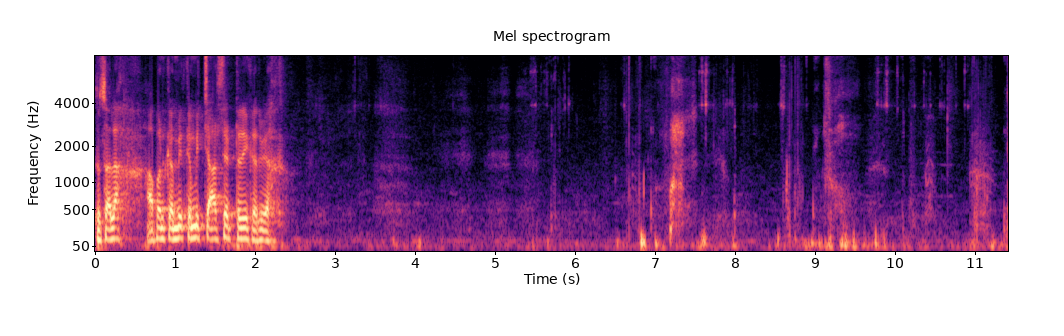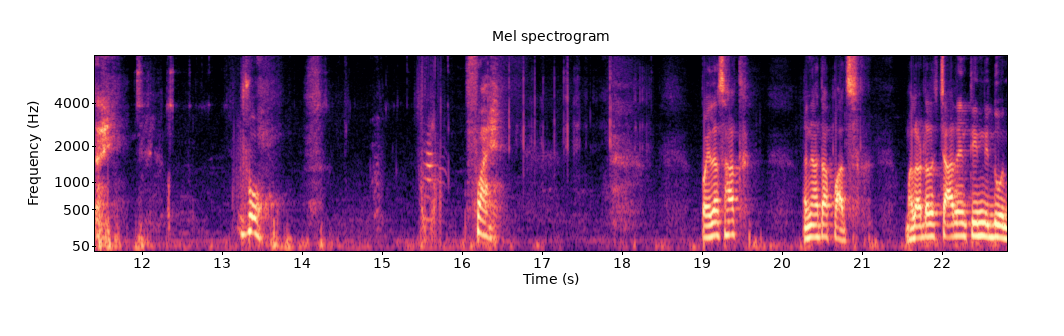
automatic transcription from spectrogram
तर चला आपण कमीत कमी चार सेट तरी करूया. Four, फाय पहिला सात. आणि आता पाच. मला वाटतं चार आणि तीन आणि दोन.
